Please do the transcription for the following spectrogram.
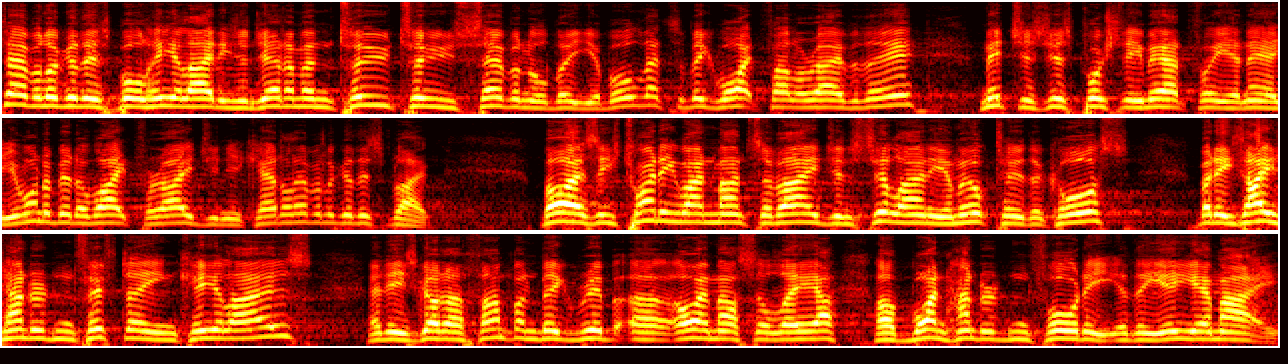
have a look at this bull here, ladies and gentlemen. 227 will be your bull. That's the big white fella over there. Mitch has just pushed him out for you now. You want a bit of weight for age in your cattle? Have a look at this bloke. Boys, he's 21 months of age and still only a milk tooth, of course, but he's 815 kilos and he's got a thumping big rib uh, eye muscle there of 140 in the EMA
